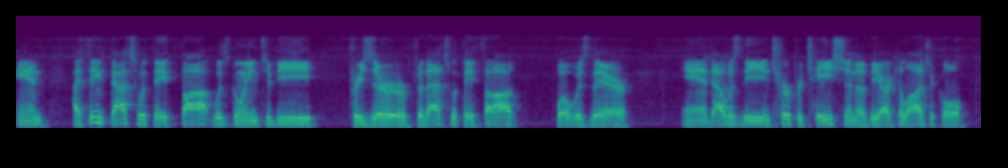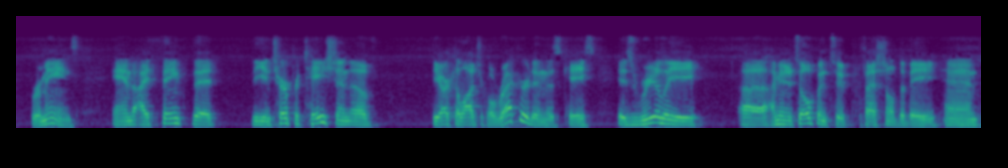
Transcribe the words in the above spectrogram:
And I think that's what they thought was going to be preserved, or that's what they thought what was there. And that was the interpretation of the archaeological remains. And I think that the interpretation of the archaeological record in this case is really uh, I mean, it's open to professional debate and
